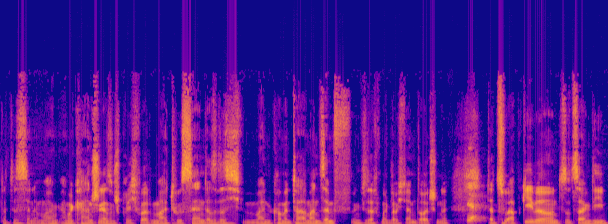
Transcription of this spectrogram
das ist ja im Amerikanischen ja so ein Sprichwort, my two cent, also dass ich meinen Kommentar, meinen Senf, irgendwie sagt man, glaube ich, da im Deutschen, ne, ja. dazu abgebe und sozusagen die,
